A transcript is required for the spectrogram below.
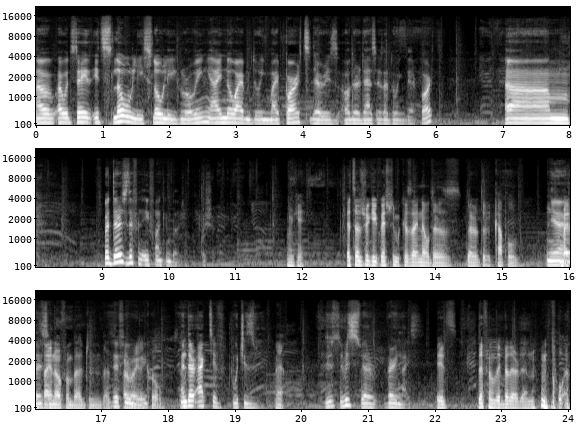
I, I would say it's slowly, slowly growing. I know I'm doing my part. There is other dancers are doing their part. Um, but there's definitely funk in Belgium for sure. Okay. It's a tricky question because I know there's there, there are a couple Yeah, bands I a- know from Belgium that are really cool. and they're active, which is Yeah. this, this is very, nice. It's definitely better than Poland.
